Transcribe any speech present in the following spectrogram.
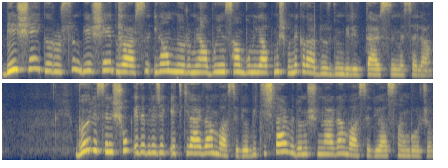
Bir şey görürsün, bir şey duyarsın. İnanmıyorum ya bu insan bunu yapmış mı? Ne kadar düzgün biri dersin mesela. Böyle seni şok edebilecek etkilerden bahsediyor. Bitişler ve dönüşümlerden bahsediyor Aslan Burcu.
